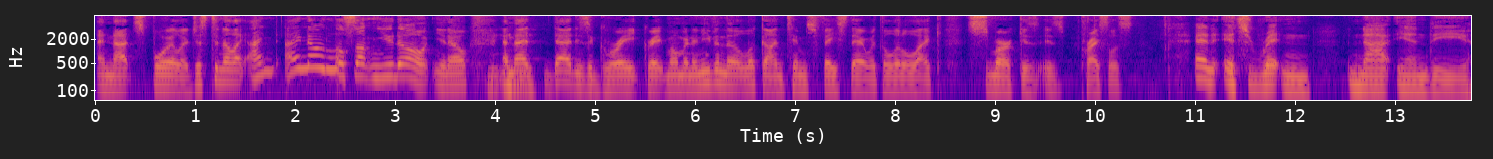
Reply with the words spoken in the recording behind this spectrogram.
and not spoiler just to know like I I know a little something you don't you know and that mm-hmm. that is a great great moment and even the look on Tim's face there with the little like smirk is is priceless. And it's written not in the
